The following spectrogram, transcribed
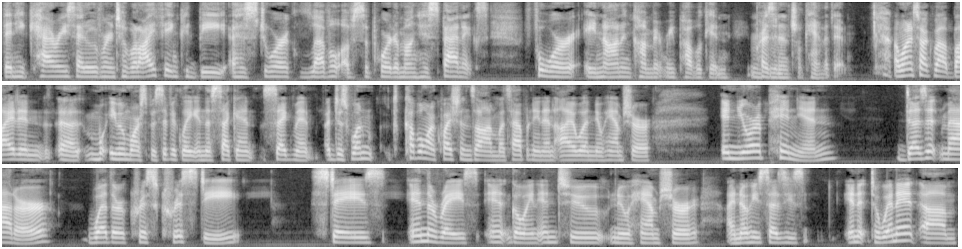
then he carries that over into what I think could be a historic level of support among Hispanics for a non-incumbent Republican mm-hmm. presidential candidate. I want to talk about Biden uh, even more specifically in the second segment. Uh, just one couple more questions on what's happening in Iowa and New Hampshire. In your opinion, does it matter whether Chris Christie stays in the race in, going into New Hampshire? I know he says he's in it to win it. Um,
